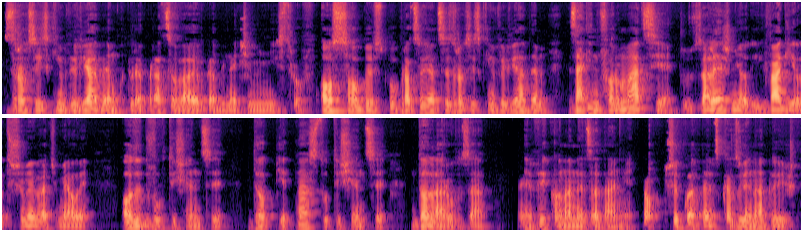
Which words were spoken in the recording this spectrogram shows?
z rosyjskim wywiadem, które pracowały w gabinecie ministrów. Osoby współpracujące z rosyjskim wywiadem za informacje, zależnie od ich wagi, otrzymywać miały od 2000 do 15 tysięcy dolarów za e, wykonane zadanie. No, przykład ten wskazuje na to, iż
